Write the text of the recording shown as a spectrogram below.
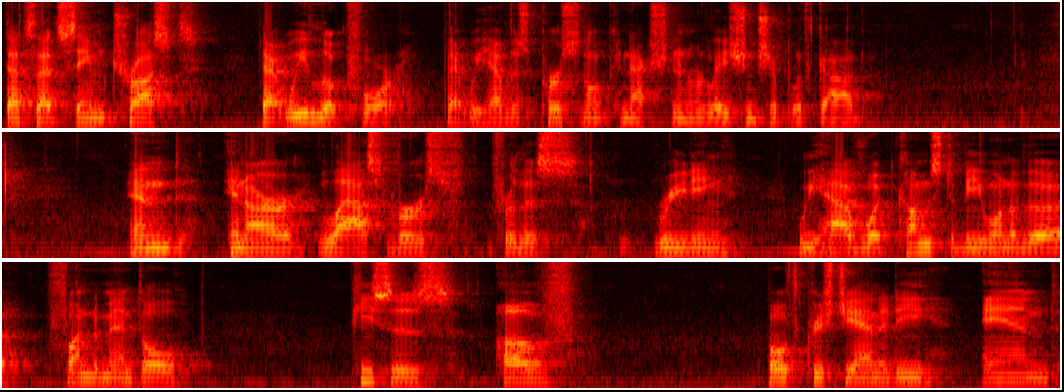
That's that same trust that we look for, that we have this personal connection and relationship with God. And in our last verse for this reading, we have what comes to be one of the fundamental pieces of both Christianity and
